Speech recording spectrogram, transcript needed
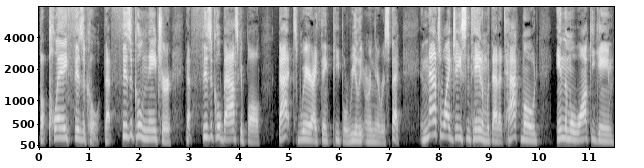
but play physical. That physical nature, that physical basketball, that's where I think people really earn their respect. And that's why Jayson Tatum, with that attack mode in the Milwaukee game,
